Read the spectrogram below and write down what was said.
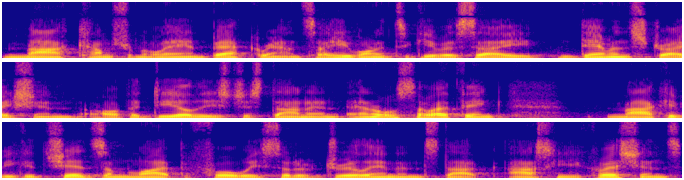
Mark comes from a land background, so he wanted to give us a demonstration of a deal that he's just done. And, and also, I think, Mark, if you could shed some light before we sort of drill in and start asking you questions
